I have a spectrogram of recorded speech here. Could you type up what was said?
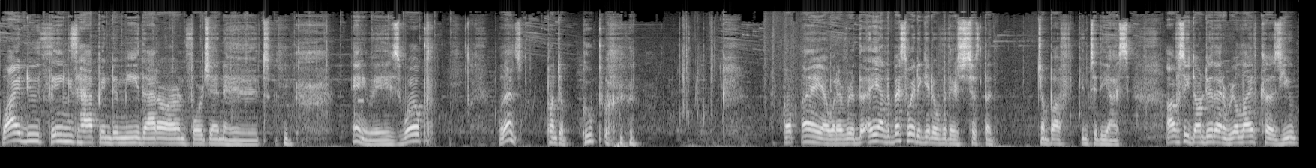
Why do things happen to me that are unfortunate? Anyways, well, well, that's a bunch of poop. oh, yeah, whatever. The, yeah, the best way to get over there is just to jump off into the ice. Obviously, don't do that in real life because you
